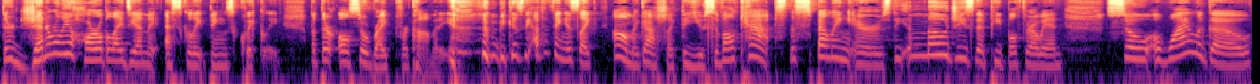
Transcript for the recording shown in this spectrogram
They're generally a horrible idea and they escalate things quickly, but they're also ripe for comedy. because the other thing is like, oh my gosh, like the use of all caps, the spelling errors, the emojis that people throw in. So a while ago,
